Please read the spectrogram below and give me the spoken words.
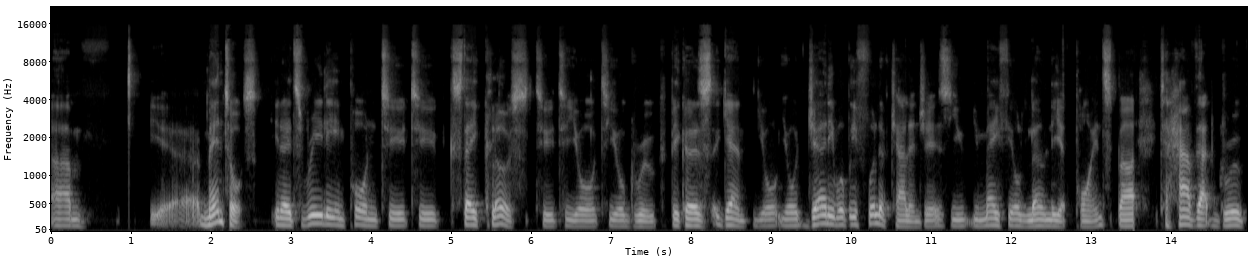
um, mentors. You know it's really important to to stay close to to your to your group because again your your journey will be full of challenges. You you may feel lonely at points but to have that group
